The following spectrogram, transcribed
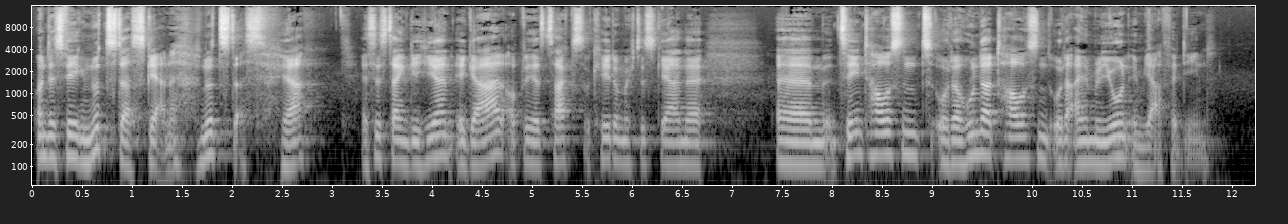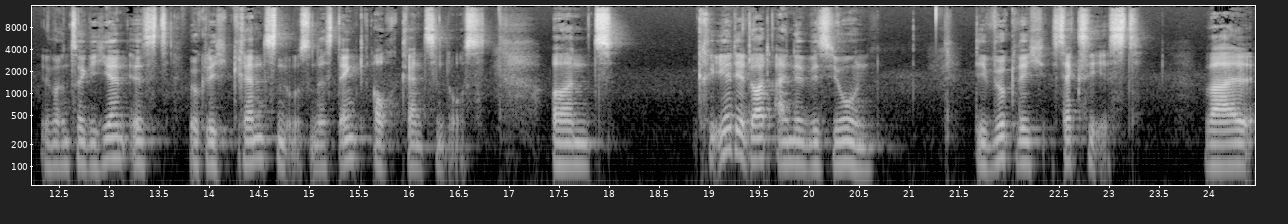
Und deswegen nutzt das gerne, nutzt das, ja. Es ist dein Gehirn, egal, ob du jetzt sagst, okay, du möchtest gerne ähm, 10.000 oder 100.000 oder eine Million im Jahr verdienen. Unser Gehirn ist wirklich grenzenlos und es denkt auch grenzenlos. Und kreier dir dort eine Vision, die wirklich sexy ist. Weil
